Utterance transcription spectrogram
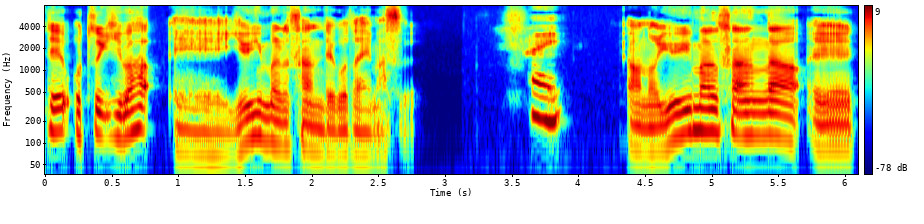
で、お次は、えー、ゆいまるさんでございます。はい。あの、ゆいまるさんが、えーっ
